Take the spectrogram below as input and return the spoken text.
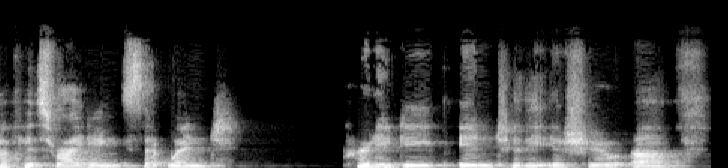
of his writings that went pretty deep into the issue of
